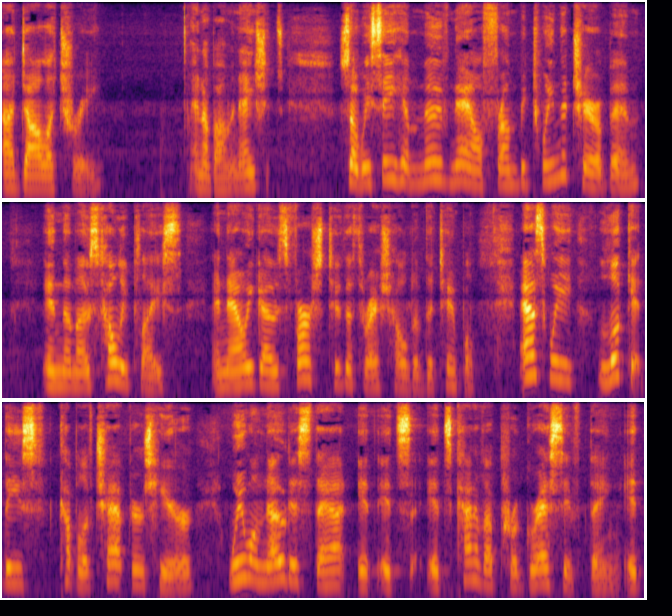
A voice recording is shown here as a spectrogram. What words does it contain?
idolatry and abominations. So we see him move now from between the cherubim in the most holy place and now he goes first to the threshold of the temple. As we look at these couple of chapters here, we will notice that it, it's it's kind of a progressive thing. It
